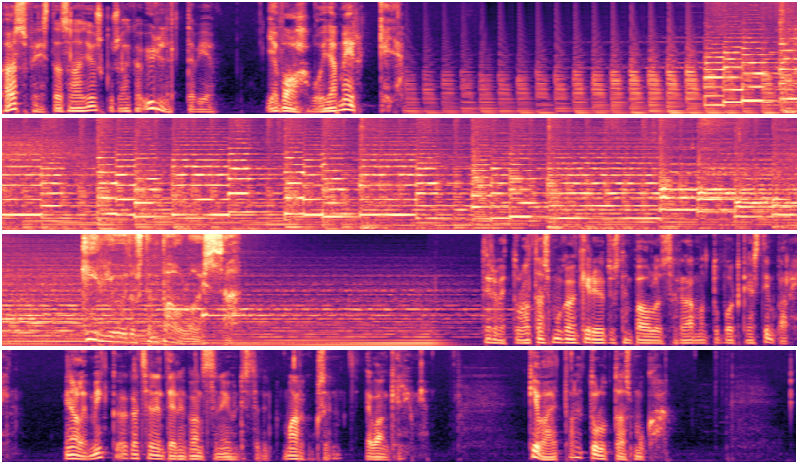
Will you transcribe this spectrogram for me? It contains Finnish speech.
Kasveista saa joskus aika yllättäviä ja vahvoja merkkejä. Kirjoitusten pauloissa. Tervetuloa taas mukaan Kirjoitusten pauloissa Raamattu-podcastin pariin. Minä olen Mikko ja katselen teidän kanssani yhdessä nyt Markuksen evankeliumia. Kiva, että olet tullut taas mukaan.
